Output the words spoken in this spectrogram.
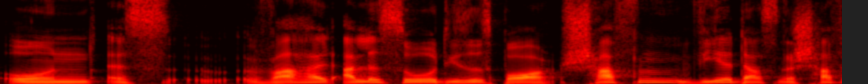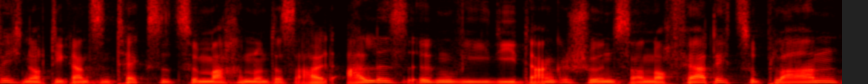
Und es war halt alles so dieses, boah, schaffen wir das, das schaffe ich noch die ganzen Texte zu machen und das halt alles irgendwie, die Dankeschöns dann noch fertig zu planen,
